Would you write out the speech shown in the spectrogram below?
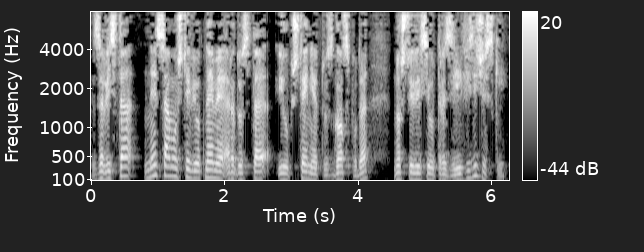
Зависта не само ще ви отнеме радостта и общението с Господа, но ще ви се отрази и физически.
